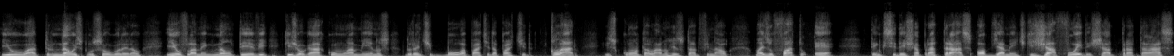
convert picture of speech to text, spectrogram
e o árbitro não expulsou o goleirão e o Flamengo não teve que jogar com um a menos durante boa parte da partida. Claro, isso conta lá no resultado final, mas o fato é tem que se deixar para trás, obviamente que já foi deixado para trás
